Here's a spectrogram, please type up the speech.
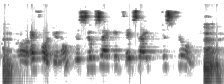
Mm. uh, effort. You know, this looks like it, it's like just flown. Mm.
